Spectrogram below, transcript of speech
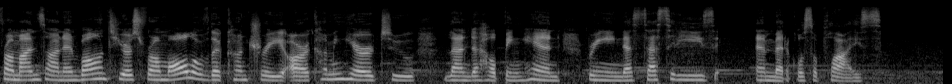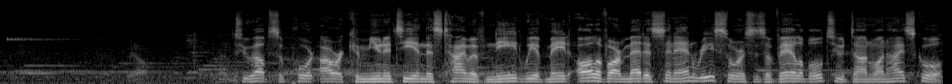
from Ansan and volunteers from all over the country are coming here to lend a helping hand, bringing necessities and medical supplies. To help support our community in this time of need, we have made all of our medicine and resources available to Danwon High School,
